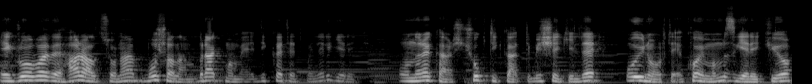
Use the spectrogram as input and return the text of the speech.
Egrova ve Haraldsson'a boş alan bırakmamaya dikkat etmeleri gerekiyor. Onlara karşı çok dikkatli bir şekilde oyun ortaya koymamız gerekiyor.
